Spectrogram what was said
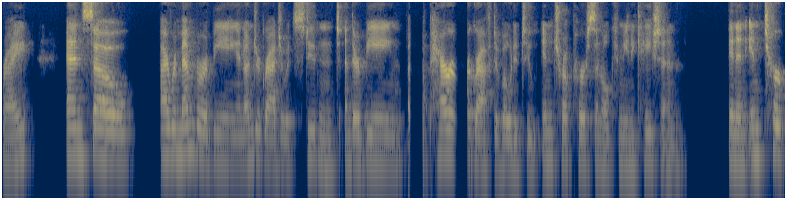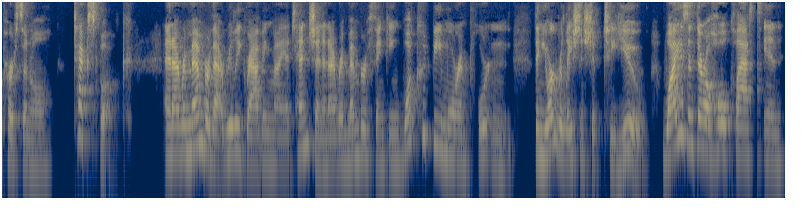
right? And so I remember being an undergraduate student and there being a paragraph devoted to intrapersonal communication in an interpersonal textbook. And I remember that really grabbing my attention. And I remember thinking, what could be more important than your relationship to you? Why isn't there a whole class in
